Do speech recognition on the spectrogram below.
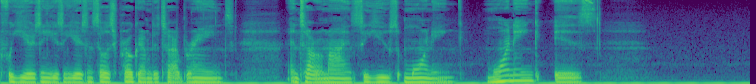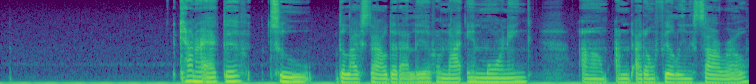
for years and years and years, and so it's programmed into our brains and to our minds to use morning. Morning is counteractive to the lifestyle that I live. I'm not in mourning. Um, I'm, I don't feel any sorrow.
